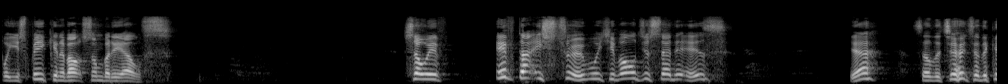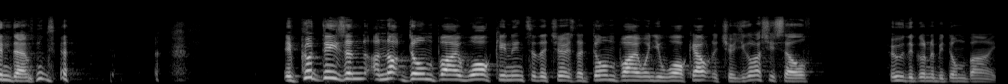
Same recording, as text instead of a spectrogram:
But you're speaking about somebody else. So if if that is true, which you've all just said it is, yeah? So the church are the condemned. If good deeds are, not done by walking into the church, they're done by when you walk out of the church, you've got to ask yourself who they're going to be done by.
